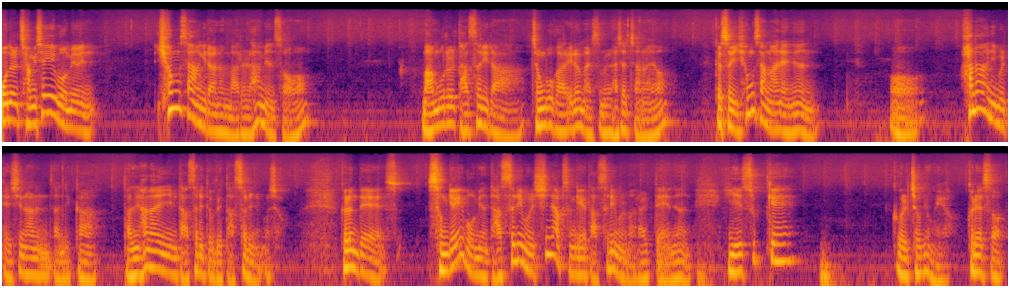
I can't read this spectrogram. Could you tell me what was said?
오늘 창세기 보면 형상이라는 말을 하면서 마물을 다스리라 정보가 이런 말씀을 하셨잖아요. 그래서 이 형상 안에는 어, 하나님을 대신하는 자니까 단순히 하나님 다스리되 우리 다스리는 거죠. 그런데 성경에 보면 다스림을 신약 성경의 다스림을 말할 때에는 예수께 그걸 적용해요. 그래서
